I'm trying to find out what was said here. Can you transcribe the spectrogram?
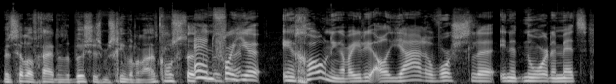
met zelfrijdende busjes misschien wel een uitkomst En voor je in Groningen, waar jullie al jaren worstelen in het noorden... met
